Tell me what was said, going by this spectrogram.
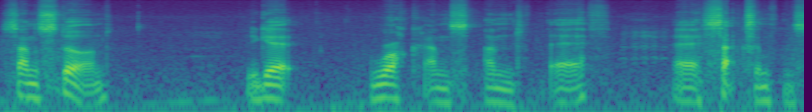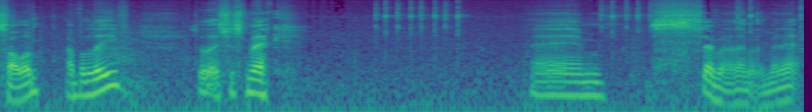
sandstone, you get rock and and earth, uh, Saxum and Solum, I believe. So let's just make um, seven of them at the minute.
